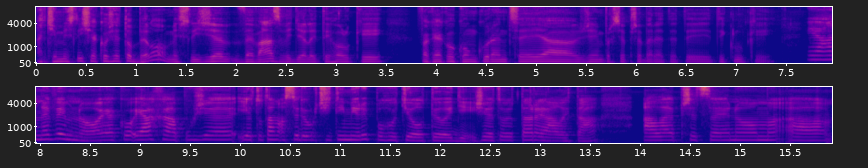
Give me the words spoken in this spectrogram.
A čím myslíš, jako, že to bylo? Myslíš, že ve vás viděli ty holky fakt jako konkurenci a že jim prostě přeberete ty, ty kluky? Já nevím, no, jako já chápu, že je to tam asi do určitý míry pohotilo ty lidi, že je to ta realita, ale přece jenom uh,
